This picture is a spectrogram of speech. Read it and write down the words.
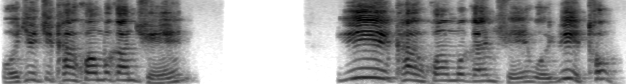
我就去看荒木甘泉，越看荒木甘泉我越痛，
